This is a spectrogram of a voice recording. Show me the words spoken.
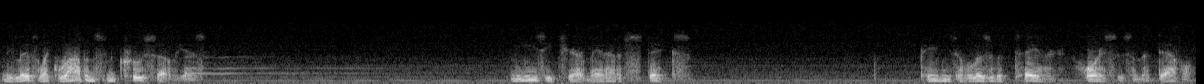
And he lives like Robinson Crusoe, he has an easy chair made out of sticks. Paintings of Elizabeth Taylor, horses and the devil.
